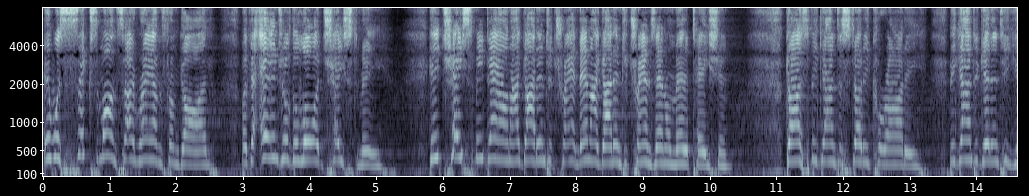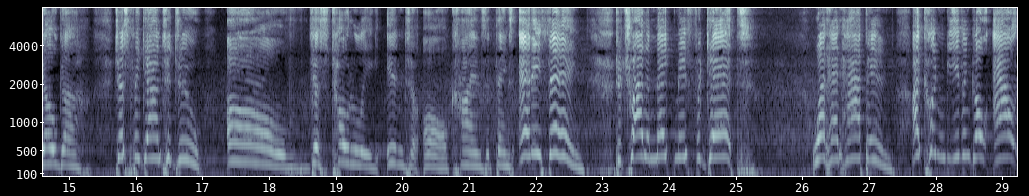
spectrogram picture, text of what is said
it was six months I ran from God, but the angel of the Lord chased me. He chased me down. I got into trans, then I got into transcendental meditation. Guys began to study karate, began to get into yoga, just began to do all just totally into all kinds of things. Anything to try to make me forget what had happened. I couldn't even go out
